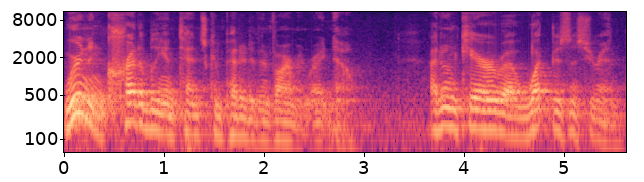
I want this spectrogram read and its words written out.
We're in an incredibly intense competitive environment right now. I don't care uh, what business you're in.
